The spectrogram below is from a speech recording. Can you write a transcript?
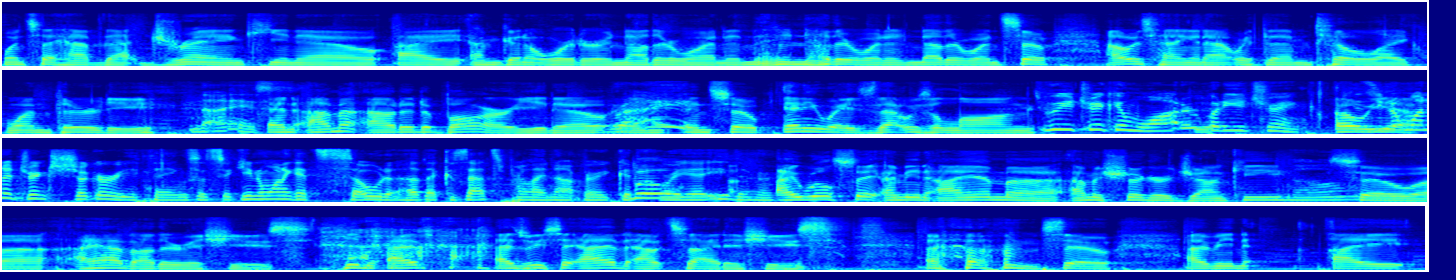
Once I have that drink, you know, I, I'm gonna order another one and then another one and another one. So I was hanging out with them till like 1.30. Nice. And I'm out at a bar, you know. and- Right. And, so, anyways, that was a long. Were you drinking water? What do you drink? Oh, you yeah. don't want to drink sugary things. It's like you don't want to get soda because that's probably not very good for you either. I will say, I mean, I am a I'm a sugar junkie, Oh. so uh, I have other issues. You know, have, as we say, I have outside issues. Um, so, I mean, I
